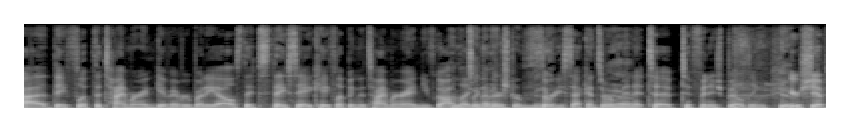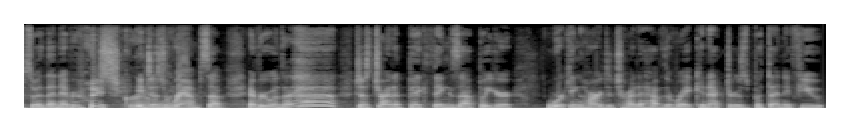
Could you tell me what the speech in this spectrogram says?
uh, they flip the timer and give everybody else. They they say, okay, flipping the timer, and you've got And like, like another minute. thirty seconds or a minute to to finish building your ship. So then everybody it just ramps up. Everyone's like ah, just trying to pick things up, but you're working hard to try to have the right connectors. But then if you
